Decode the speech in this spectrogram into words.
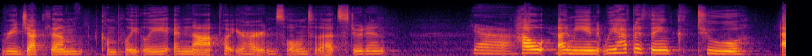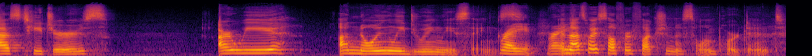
reject them completely and not put your heart and soul into that student? yeah How, I mean, we have to think too, as teachers, are we unknowingly doing these things? Right, right. And that's why self reflection is so important.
